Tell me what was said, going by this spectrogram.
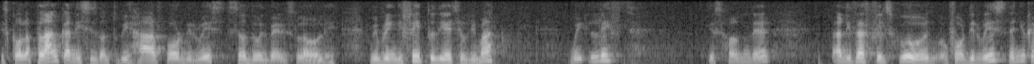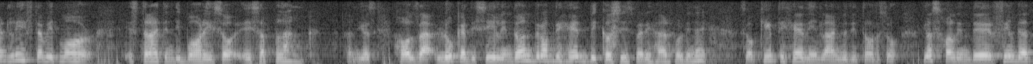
It's called a plank, and this is going to be hard for the wrist, so do it very slowly. We bring the feet to the edge of the mat. We lift, just holding there. And if that feels good for the wrist, then you can lift a bit more, straighten the body. So it's a plank. And just hold that, look at the ceiling. Don't drop the head because it's very hard for the neck. So keep the head in line with the torso. Just hold in there. Feel that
